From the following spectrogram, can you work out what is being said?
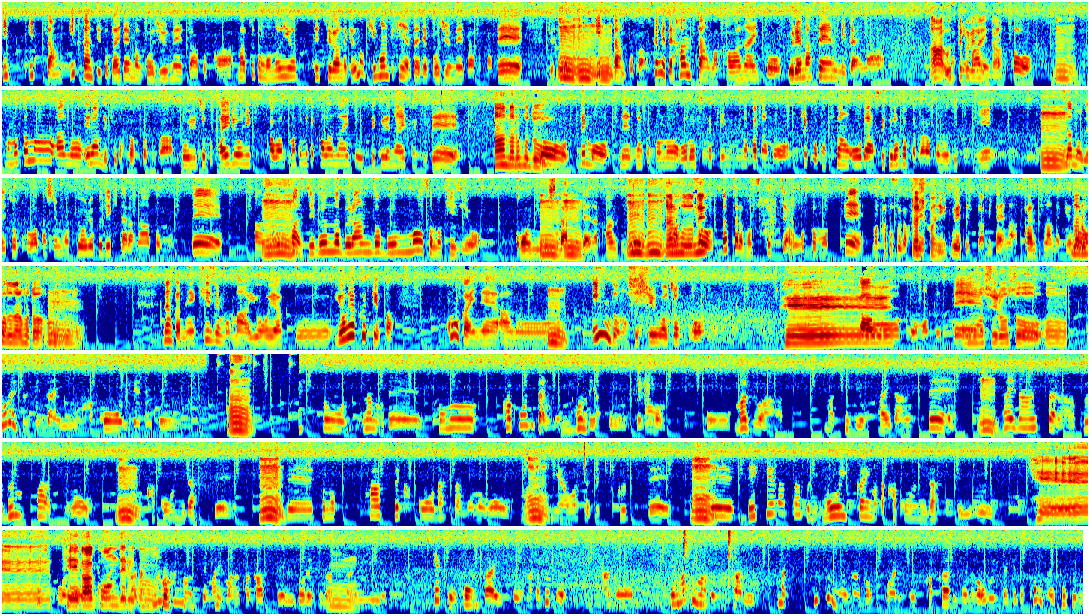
う、い一旦一旦って言うと大体まあ50メーターとか、まあちょっとものによって違うんだけど、まあ基本的には大体50メーターとかで、で、その、うんうんうん一単とか、せめて半単は買わないと売れませんみたいな。あ、売ってくれないんだ。そう。うん。たまたま、あの、選んでくださったのが、そういうちょっと大量に買わ、まとめて買わないと売ってくれない先で、あ、なるほど。でもね、なんかその卸先の方も結構たくさんオーダーしてくださったから、この時期に。うん。なので、ちょっと私も協力できたらなと思って、あの、うんまあ、自分のブランド分もその生地を購入したうんうんみたいな感じで。うんうん、なるほどねまあ。そう。だったらもう作っちゃおうと思って、まあ、型数が増え。増えてったみたいな感じなんだけど。なるほど、なるほど。ううんん。うん。なんかね、生地もまあ、ようやく、ようやくっていうか、今回ね、あの、うん。インドの刺繍をちょっとへ使え。おうと思ってて、面白そう。ドレス自体にも加工を入れてて、うん。うん。そう、なので、その加工自体はね、日本でやってるんだけど、こう、まずは、まあ、生地を裁断して、うん。裁断したら部分パーツをうん。加工に出して、うん。で、そのパーツで加工を出したものを、まあうん組み合わせて作って、うん。で、出来上がった後にもう一回また加工に出すっていう、へ手が込んでる。うん。手間暇がかかってるドレスだったり、うん結構今回、そう、なんかちょっと、あの、手間暇のかかる、まあ、いつもなんか割とかかるものが多いんだけど、今回特に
